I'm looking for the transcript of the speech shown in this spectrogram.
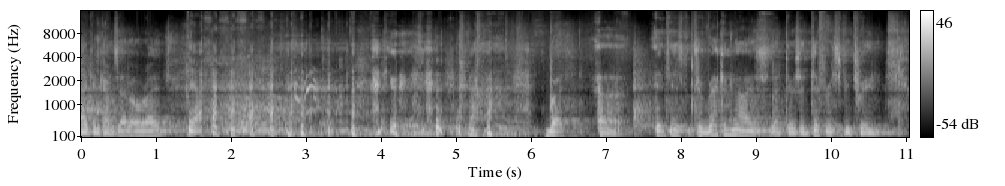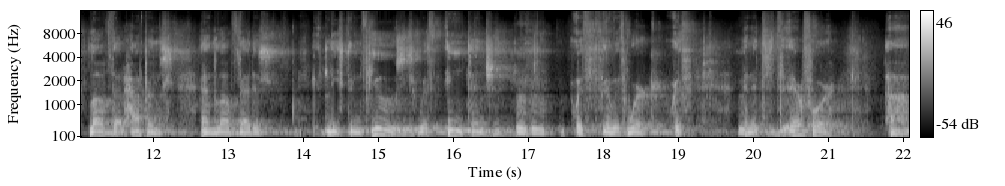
I can go. Is that all right? Yeah. but uh, it is to recognize that there's a difference between love that happens and love that is at least infused with intention, mm-hmm. with with work, with, mm-hmm. and it's therefore uh,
